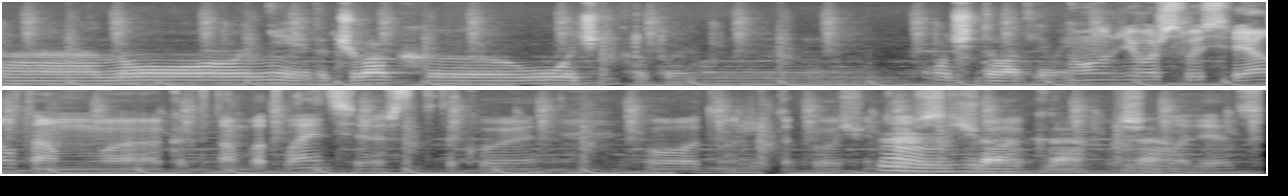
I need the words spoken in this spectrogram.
Но не, этот чувак э, очень крутой, он очень талантливый. Ну, он, у него же свой сериал, там, э, как-то там в Атланте, что-то такое. Вот, он же такой очень да, чувак, да, большой да. молодец.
